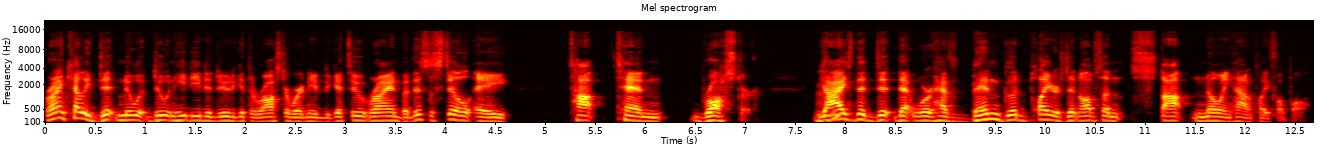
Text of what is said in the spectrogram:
Brian Kelly didn't know what do what he needed to do to get the roster where it needed to get to, Ryan, but this is still a top 10 roster. Mm-hmm. Guys that did, that were have been good players didn't all of a sudden stop knowing how to play football.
